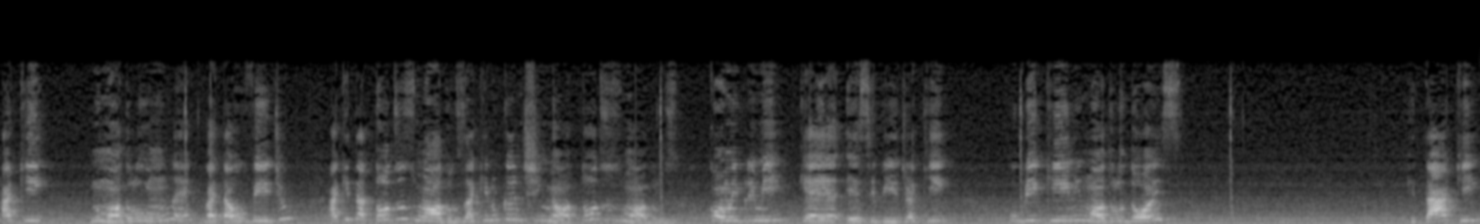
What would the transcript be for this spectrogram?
Aqui no módulo 1, né, vai estar tá o vídeo. Aqui tá todos os módulos, aqui no cantinho, ó, todos os módulos. Como imprimir, que é esse vídeo aqui. O biquíni, módulo 2, que tá aqui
